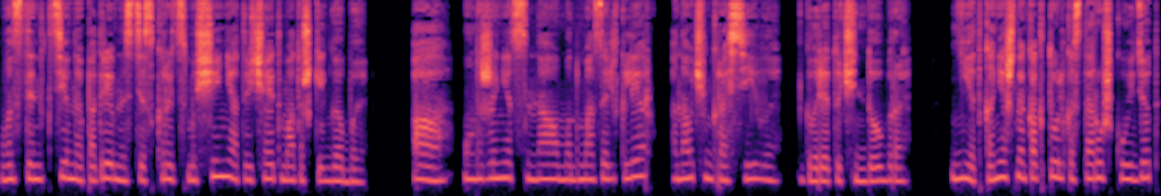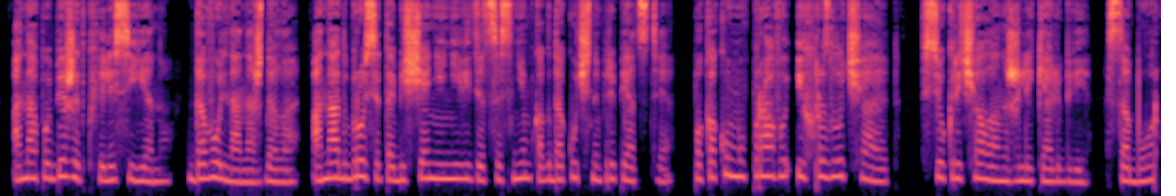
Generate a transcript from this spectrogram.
в инстинктивной потребности скрыть смущение, отвечает матушке Габе. «А, он женец на мадемуазель Клер? Она очень красивая, говорят, очень добрая. Нет, конечно, как только старушка уйдет, она побежит к Фелисиену. Довольно она ждала. Она отбросит обещание не видеться с ним, как докучное препятствие. По какому праву их разлучают? Все кричала Анжелике о любви. Собор,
